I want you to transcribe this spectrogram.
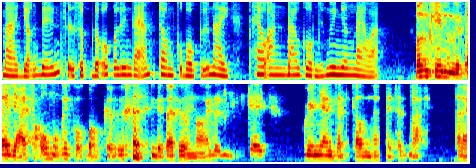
mà dẫn đến sự sụp đổ của liên đảng trong cuộc bầu cử này. Theo anh bao gồm những nguyên nhân nào ạ? Vâng, khi mà người ta giải phẫu một cái cuộc bầu cử, người ta thường nói đến những cái nguyên nhân thành công hay thất bại. À,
